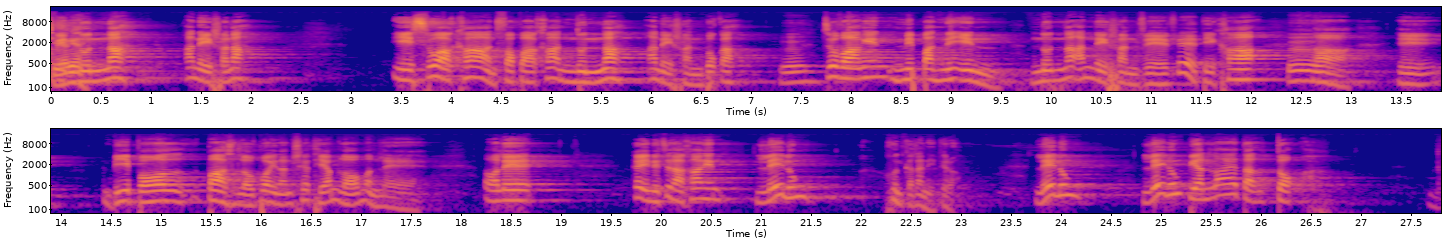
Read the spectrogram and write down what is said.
siang e nun na anei sana อาโลทอกทาถ้าเราเที่ยงนิมข้าอาชันปะอาอมมันเสียข้าไลข้าปักขัดจนนี่ละวันนี้ที่ข้ามินุงทูโรเลยถ้าเราเที่ยงนี่มันฟังมั้ทูโรเอ๋กันชินเสียงนุนนะอันนี้ชนะอีสวาขานฟ้าปาขานนุนนะอันนี้ชันบุกะจูวางินมีปันนี่อินนุนน่าอันนี้ขันเวเวติข้าอ่าบีบอลปาสโลปอยนั้นเชื่อเทียมล้อมันเลยโอเลเฮ้ยนี่จะนักขานินเลลุงหุ่นกันนี่ที่เราเลลุงเลลุงเปลี่ยนลายตัดโตเบ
